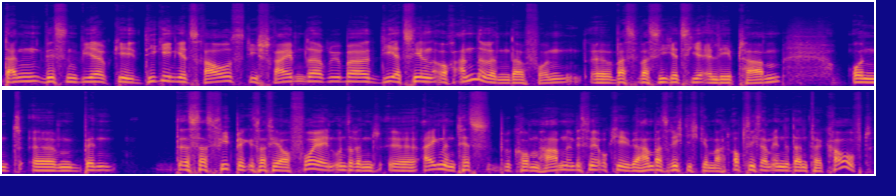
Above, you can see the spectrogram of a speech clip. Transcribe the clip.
dann wissen wir, okay, die gehen jetzt raus, die schreiben darüber, die erzählen auch anderen davon, äh, was, was sie jetzt hier erlebt haben. Und ähm, wenn das das Feedback ist, was wir auch vorher in unseren äh, eigenen Tests bekommen haben, dann wissen wir, okay, wir haben was richtig gemacht. Ob sich am Ende dann verkauft,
